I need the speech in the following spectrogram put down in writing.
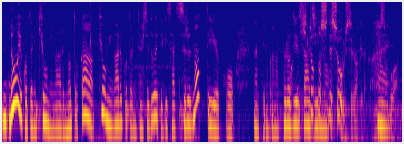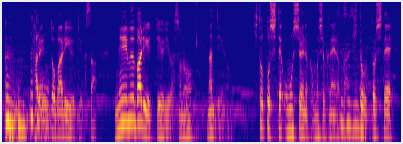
どういうことに興味があるのとか興味があることに対してどうやってリサーチするのっていうこうなんていうのかなプロデューサー人として勝負してるわけだからね、はい。そこは、うんうん。タレントバリューっていうかさネームバリューっていうよりはそのなんていうの人として面白いのか面白くないのか人として引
